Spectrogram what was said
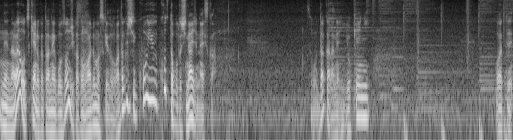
ね長いお付き合いの方はねご存知かと思われますけど私こういう凝ったことしないじゃないですか。そうだからね余計にこうやって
